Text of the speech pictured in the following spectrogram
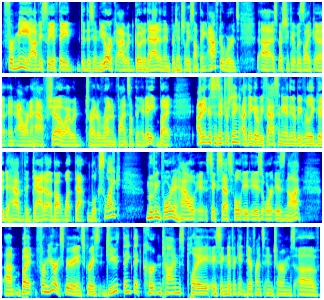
For me, obviously, if they did this in New York, I would go to that and then potentially something afterwards, uh, especially if it was like a, an hour and a half show. I would try to run and find something at eight. But I think this is interesting. I think it'll be fascinating. I think it'll be really good to have the data about what that looks like moving forward and how successful it is or is not. Um, but from your experience, Grace, do you think that curtain times play a significant difference in terms of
